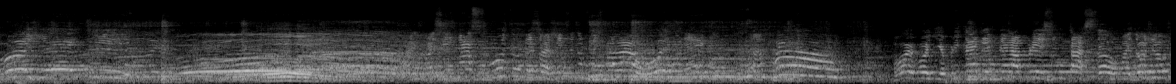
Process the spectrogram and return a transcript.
Oi, gente! Oi! Mas vocês me assustam, pessoal. A gente não quis falar oi, né? Oi, bom dia. Obrigado pela apresentação. Mas hoje eu...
